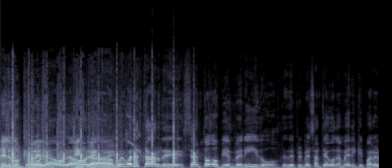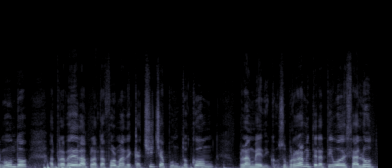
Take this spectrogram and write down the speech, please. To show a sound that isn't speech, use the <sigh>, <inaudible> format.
Dele, doctor, Hola, hola, Entre, hola. entre. Muy buenas tardes. Sean todos bienvenidos desde el primer Santiago de América y para el mundo a través de la plataforma de cachicha.com Plan Médico, su programa interactivo de salud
